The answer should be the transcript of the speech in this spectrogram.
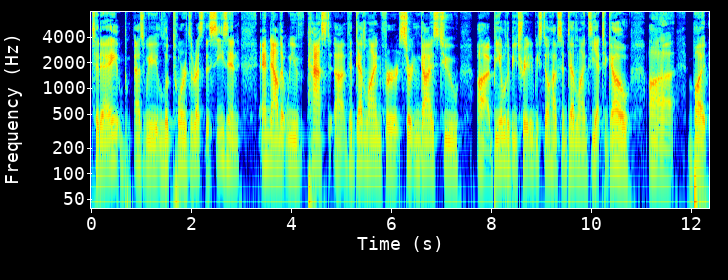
today as we look towards the rest of the season, and now that we've passed uh, the deadline for certain guys to uh, be able to be traded, we still have some deadlines yet to go. Uh, but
